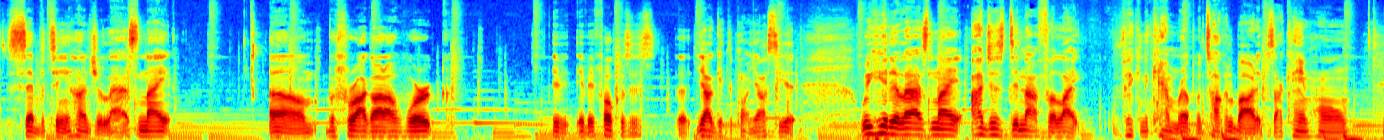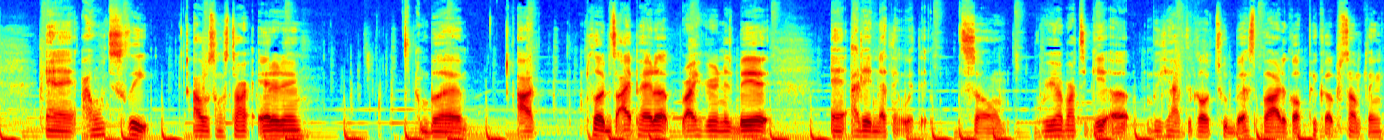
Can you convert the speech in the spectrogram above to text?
1700 last night. Um, before I got off work, if, if it focuses, uh, y'all get the point. Y'all see it. We hit it last night. I just did not feel like picking the camera up and talking about it because I came home and I went to sleep. I was gonna start editing, but I plugged this iPad up right here in this bed and I did nothing with it. So we are about to get up. We have to go to Best Buy to go pick up something.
